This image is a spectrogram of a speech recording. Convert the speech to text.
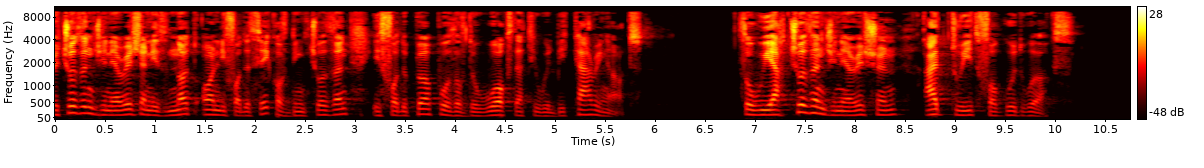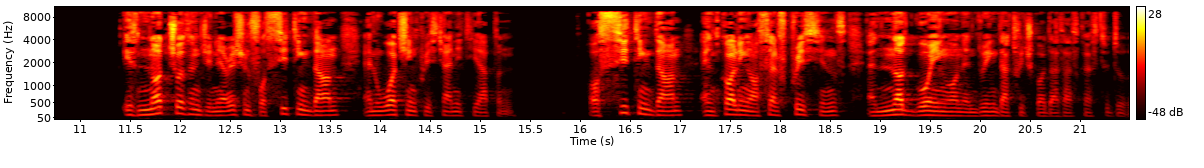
A chosen generation is not only for the sake of being chosen, it's for the purpose of the works that he will be carrying out. So we are chosen generation, add to it for good works. It's not chosen generation for sitting down and watching Christianity happen. Or sitting down and calling ourselves Christians and not going on and doing that which God has asked us to do.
